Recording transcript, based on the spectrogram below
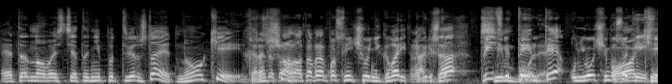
Эта новость это не подтверждает, но окей, хорошо. Она, она просто ничего не говорит. Она Тогда говорит, что, в принципе, более. ТНТ, у него очень высокие Окей.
